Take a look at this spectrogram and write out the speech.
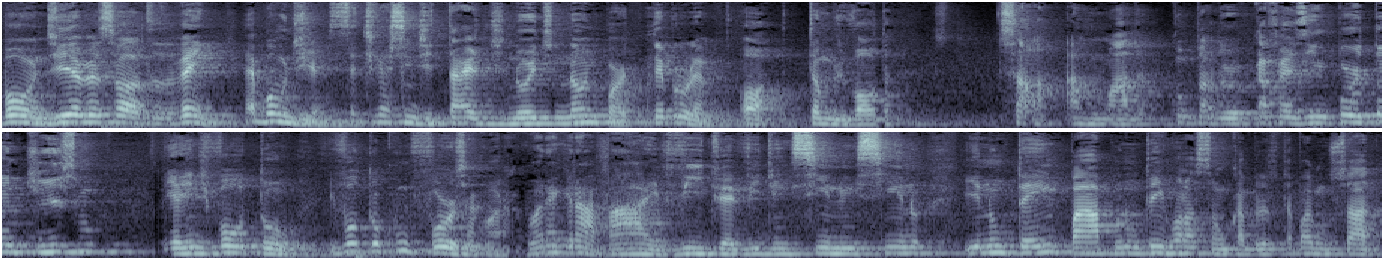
Bom dia, pessoal, tudo bem? É bom dia. Se você estiver assim de tarde, de noite, não importa, não tem problema. Ó, estamos de volta. Sala arrumada, computador, cafezinho importantíssimo. E a gente voltou. E voltou com força agora. Agora é gravar, é vídeo, é vídeo, é ensino, ensino. E não tem papo, não tem enrolação. O cabelo está bagunçado.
